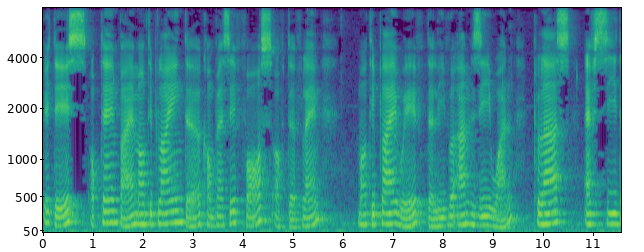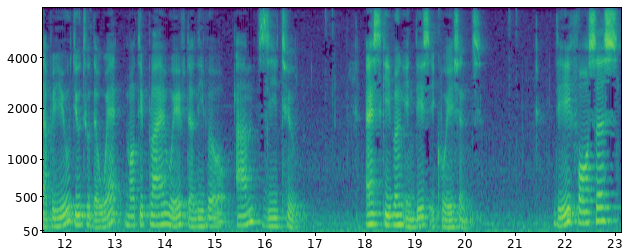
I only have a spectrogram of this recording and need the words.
it is obtained by multiplying the compressive force of the flank multiply with the lever arm Z1 plus FCW due to the weight multiply with the lever arm Z2 as given in these equations. The forces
